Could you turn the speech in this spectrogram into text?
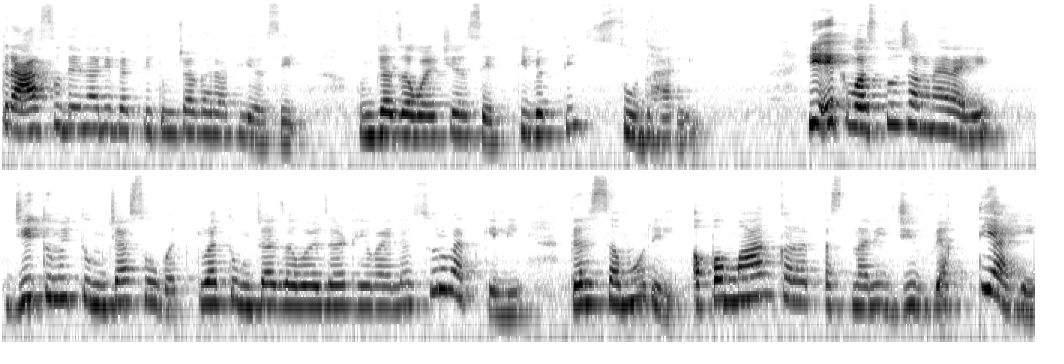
त्रास देणारी व्यक्ती तुमच्या घरातली असेल तुमच्या जवळची असेल ती व्यक्ती सुधारेल. ही एक वस्तू सांगणार आहे जी तुम्ही तुमच्यासोबत किंवा तुमच्या जवळ जर ठेवायला सुरुवात केली तर समोरील अपमान करत असणारी जी व्यक्ती आहे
